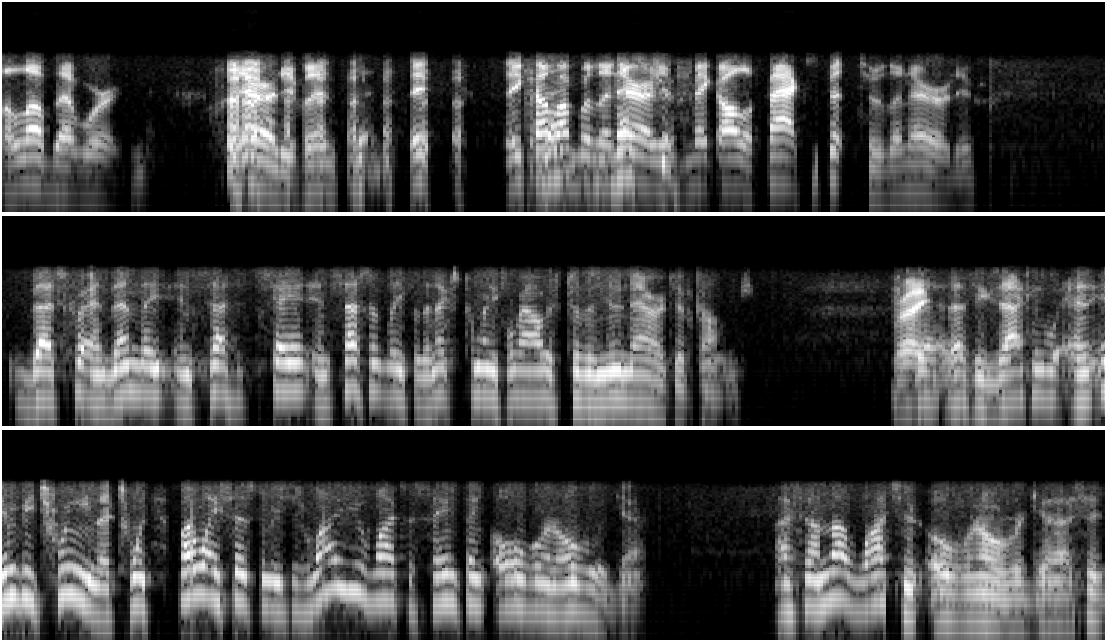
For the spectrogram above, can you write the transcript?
I love that word. Narrative. They they come That- up with a narrative, true. make all the facts fit to the narrative. That's correct. And then they incess- say it incessantly for the next 24 hours till the new narrative comes. Right. That- that's exactly what. And in between that 20, my wife says to me, she says, "Why do you watch the same thing over and over again?" I said, "I'm not watching it over and over again." I said,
